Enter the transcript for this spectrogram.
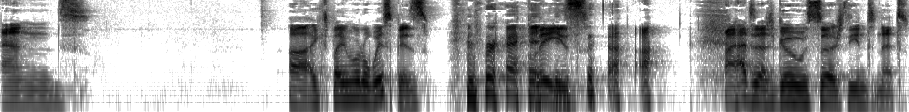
and uh, explain what a wisp is, right. please. I had to go search the internet.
